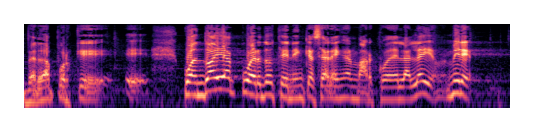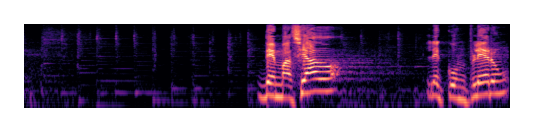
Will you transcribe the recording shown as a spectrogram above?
¿Verdad? Porque eh, cuando hay acuerdos tienen que ser en el marco de la ley. Mire, demasiado le cumplieron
